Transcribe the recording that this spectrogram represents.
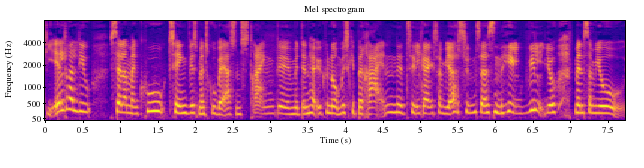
de ældre liv, selvom man kunne tænke, hvis man skulle være sådan strengt øh, med den her økonomiske beregnende tilgang, som jeg synes er sådan helt vild jo, men som jo,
